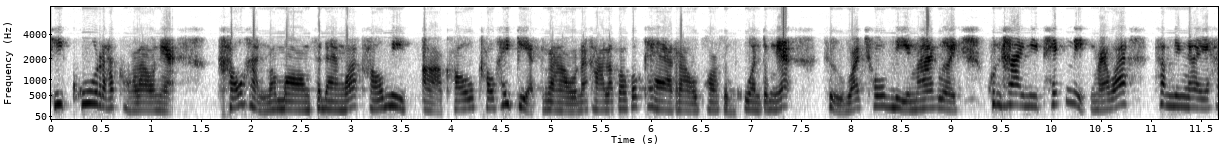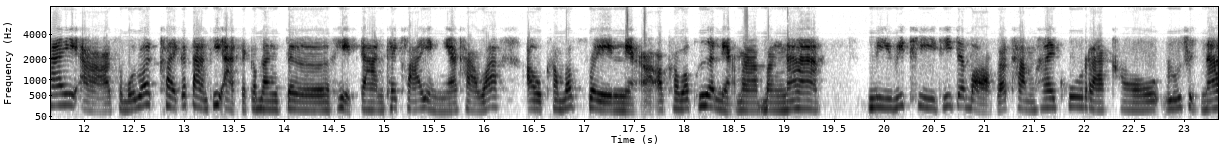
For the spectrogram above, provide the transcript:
ที่คู่รักของเราเนี่ยเขาหันมามองแสดงว่าเขามีอ่าเขาเขาให้เกียรติเรานะคะ แล้วเขาก็แคร์เราพอสมควรตรงเนี้ย ถือว่าโชคดีมากเลย คุณไฮมีเทคนิคไหมว่าทำยังไงให้อ่า สมมติว่าใครก็ตามที่อาจจะกำลังเจอเหตุการณ์คล้าย ๆ อย่างเงี้ยค่ะ ว่าเอาคำว่าเฟรนเนี่ยเอาเอาคำว่าเพื่อนเนี่ยมาบังหน้า มีวิธีที่จะบอกแล้วทำให้คู่รักเขารู้สึกน่า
